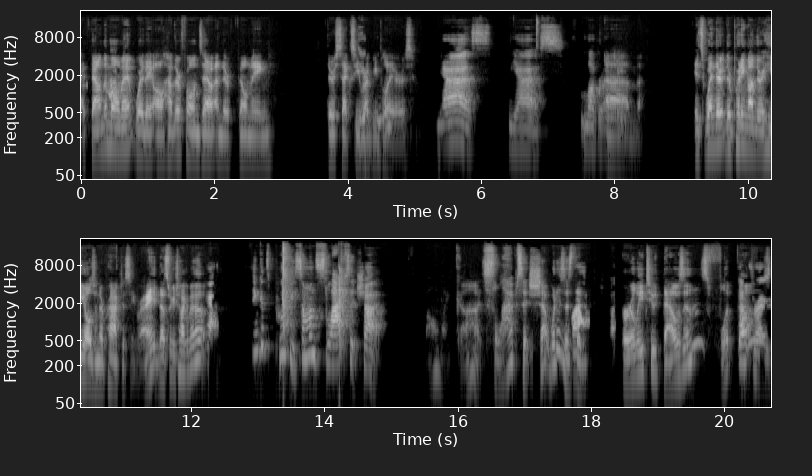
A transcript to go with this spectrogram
I found the moment where they all have their phones out and they're filming their sexy rugby see? players. Yes, yes, love rugby. Um, it's when they're they're putting on their heels and they're practicing, right? That's what you're talking about. Yeah. I think it's Pupi. Someone slaps it shut. Oh my god, slaps it shut. What is this? Slaps The early two thousands flip phones? That's right.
